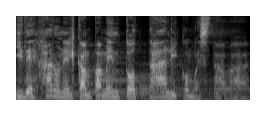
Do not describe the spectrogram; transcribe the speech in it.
y dejaron el campamento tal y como estaba.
